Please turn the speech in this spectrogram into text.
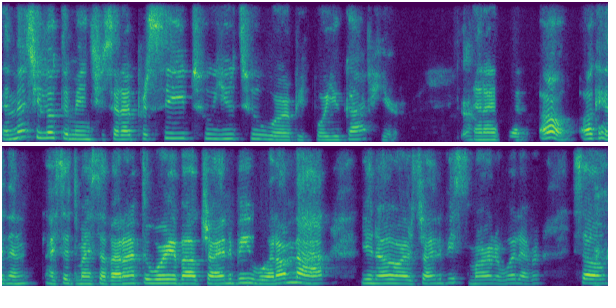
And then she looked at me and she said, I perceived who you two were before you got here. Yeah. And I said, Oh, okay. Then I said to myself, I don't have to worry about trying to be what I'm not, you know, or trying to be smart or whatever. So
